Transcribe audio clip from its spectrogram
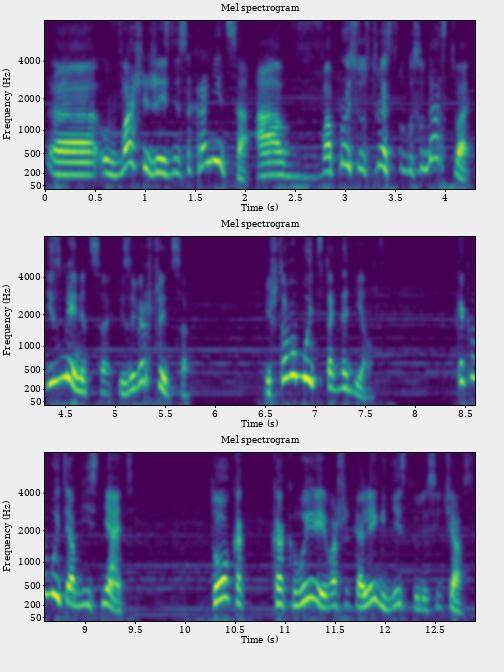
э, в вашей жизни сохранится, а в вопросе устройства государства изменится и завершится. И что вы будете тогда делать? Как вы будете объяснять то, как, как вы и ваши коллеги действовали сейчас?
